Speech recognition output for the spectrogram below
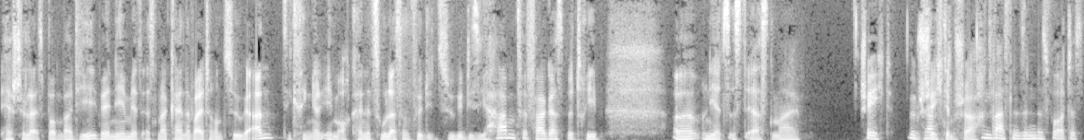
Hersteller ist Bombardier. Wir nehmen jetzt erstmal keine weiteren Züge an. Sie kriegen eben auch keine Zulassung für die Züge, die sie haben für Fahrgastbetrieb. Äh, Und jetzt ist erstmal Schicht. Im Schicht im Schacht. Im wahrsten Sinne des Wortes.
